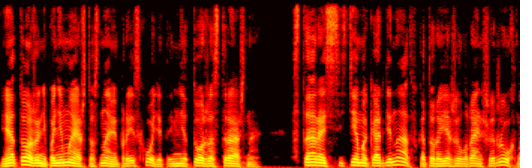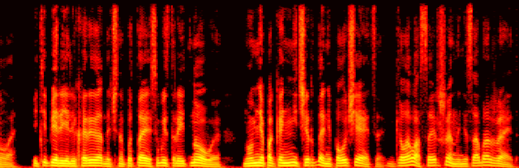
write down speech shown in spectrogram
Я тоже не понимаю, что с нами происходит, и мне тоже страшно. Старая система координат, в которой я жил раньше, рухнула, и теперь я лихорадочно пытаюсь выстроить новую, но у меня пока ни черта не получается, голова совершенно не соображает.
